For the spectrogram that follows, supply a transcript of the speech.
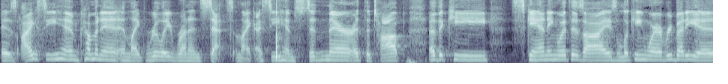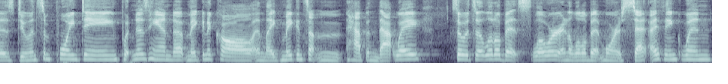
is i see him coming in and like really running sets and like i see him sitting there at the top of the key scanning with his eyes looking where everybody is doing some pointing putting his hand up making a call and like making something happen that way so it's a little bit slower and a little bit more set i think when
